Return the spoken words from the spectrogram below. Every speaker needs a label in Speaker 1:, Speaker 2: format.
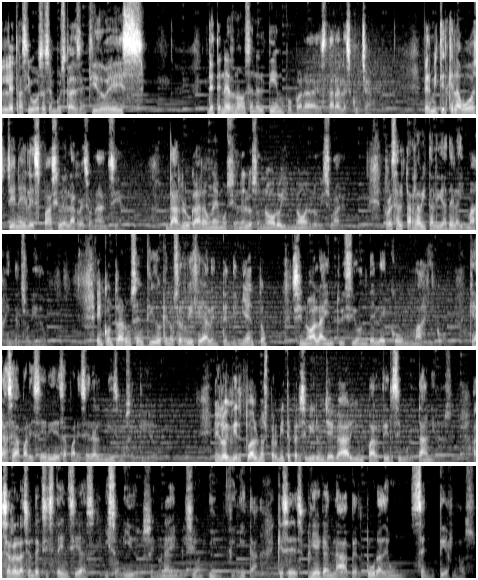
Speaker 1: Letras y voces en busca de sentido es detenernos en el tiempo para estar a la escucha. Permitir que la voz llene el espacio de la resonancia. Dar lugar a una emoción en lo sonoro y no en lo visual. Resaltar la vitalidad de la imagen del sonido. Encontrar un sentido que no se rige al entendimiento, sino a la intuición del eco mágico que hace aparecer y desaparecer al mismo sentido. El hoy virtual nos permite percibir un llegar y un partir simultáneos, hacer relación de existencias y sonidos en una emisión infinita que se despliega en la apertura de un sentirnos.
